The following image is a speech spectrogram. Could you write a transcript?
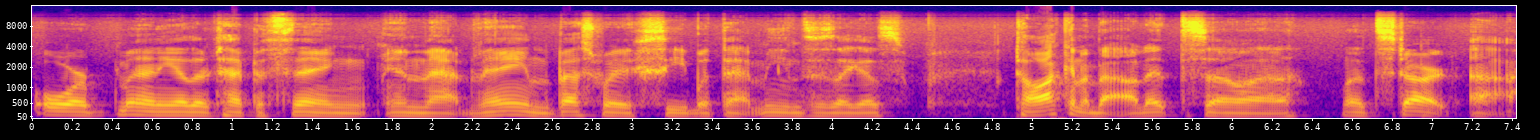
or any other type of thing in that vein. The best way to see what that means is, I guess, talking about it. So uh, let's start. Uh,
